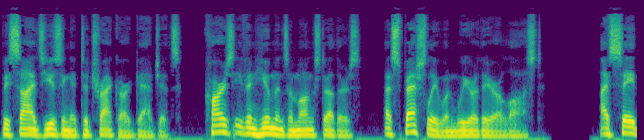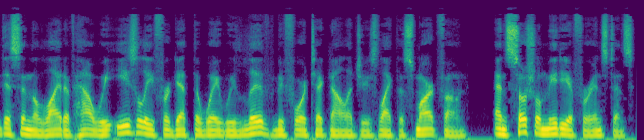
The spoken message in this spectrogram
besides using it to track our gadgets, cars, even humans, amongst others, especially when we or they are lost. I say this in the light of how we easily forget the way we lived before technologies like the smartphone, and social media, for instance,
